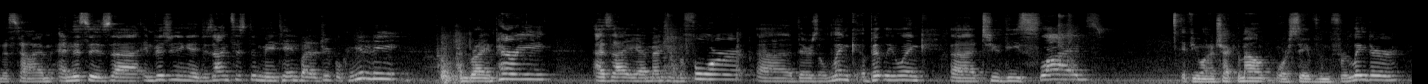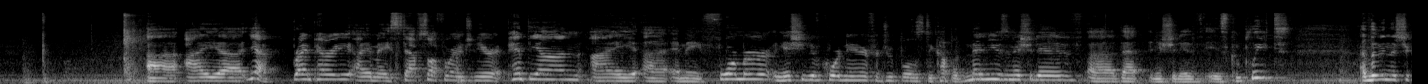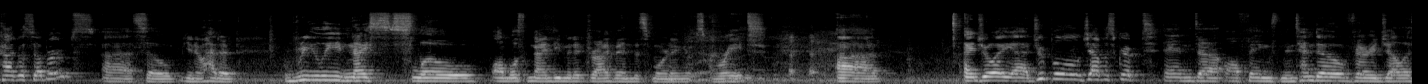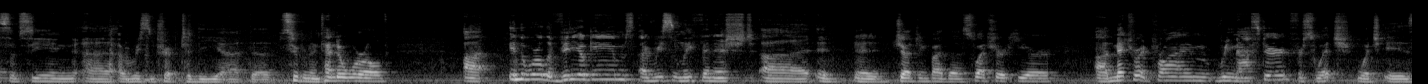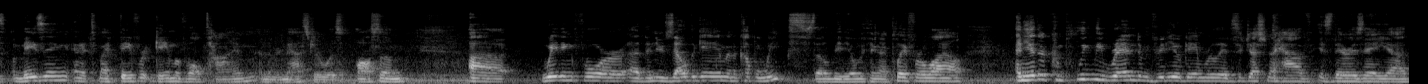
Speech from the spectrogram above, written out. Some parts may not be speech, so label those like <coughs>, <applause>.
button this time. And this is uh, envisioning a design system maintained by the Drupal community. I'm Brian Perry. As I uh, mentioned before, uh, there's a link, a bit.ly link uh, to these slides if you want to check them out or save them for later. Uh, I, uh, yeah, Brian Perry. I am a staff software engineer at Pantheon. I uh, am a former initiative coordinator for Drupal's Decoupled Menus initiative. Uh, that initiative is complete. I live in the Chicago suburbs, uh, so you know had a really nice, slow, almost 90-minute drive-in this morning. It was great. <laughs> Uh, I enjoy uh, Drupal, JavaScript, and uh, all things Nintendo. Very jealous of seeing uh, a recent trip to the, uh, the Super Nintendo world. Uh, in the world of video games, I recently finished, uh, in, judging by the sweatshirt here, Metroid Prime Remastered for Switch, which is amazing, and it's my favorite game of all time, and the remaster was awesome. waiting for the new Zelda game in a couple weeks. That'll be the only thing I play for a while. And the other completely random video game related suggestion I have is there is a uh,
